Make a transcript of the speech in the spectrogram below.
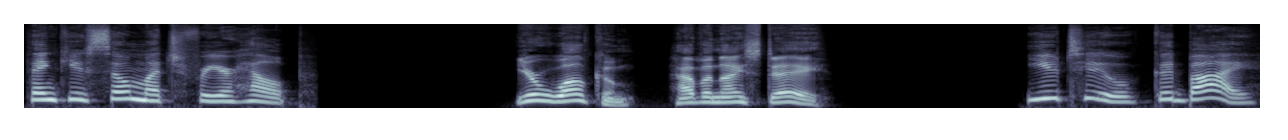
thank you so much for your help. You're welcome. Have a nice day. You too, goodbye.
